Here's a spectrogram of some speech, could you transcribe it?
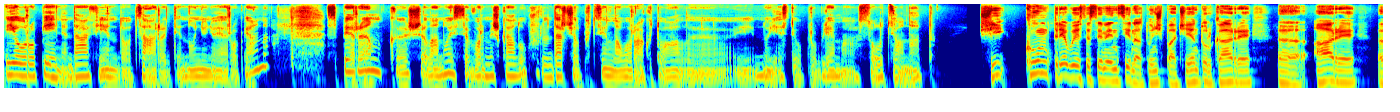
europene, da, fiind o țară din Uniunea Europeană. Sperăm că și la noi se vor mișca lucrurile, dar cel puțin la ora actuală nu este o problemă soluționată. Și cum trebuie să se mențină atunci pacientul care uh, are uh,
